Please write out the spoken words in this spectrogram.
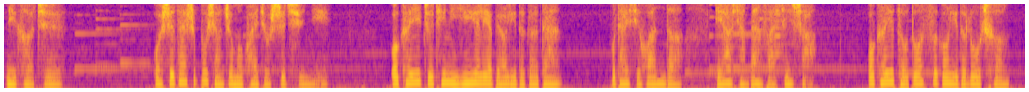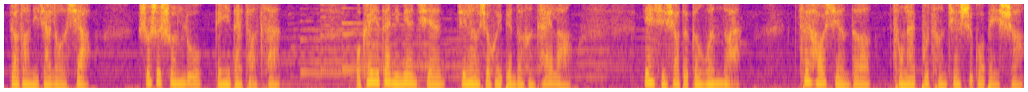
你可知，我实在是不想这么快就失去你。我可以只听你音乐列表里的歌单，不太喜欢的。也要想办法欣赏。我可以走多四公里的路程，绕到你家楼下，说是顺路给你带早餐。我可以在你面前尽量学会变得很开朗，练习笑得更温暖，最好显得从来不曾见识过悲伤。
